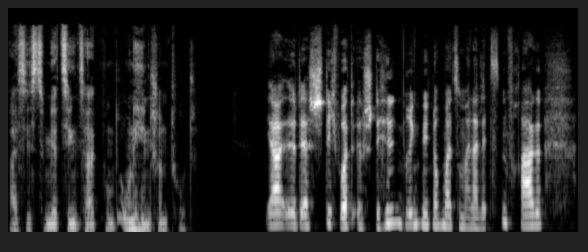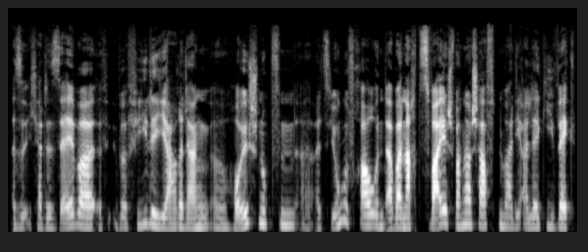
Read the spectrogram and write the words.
als sie es zum jetzigen Zeitpunkt ohnehin schon tut. Ja, äh, der Stichwort äh, Stillen bringt mich nochmal zu meiner letzten Frage. Also ich hatte selber über viele Jahre lang äh, Heuschnupfen als junge Frau und aber nach zwei Schwangerschaften war die Allergie weg.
